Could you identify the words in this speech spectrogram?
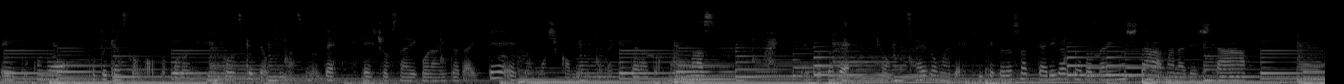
えーと、このポッドキャストのところにリンクをつけておきますので、え詳細ご覧いただいて、えーと、申し込みいただけたらと思います。はい、ということで今日も最後まで聞いてくださってありがとうございました。まなでした。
